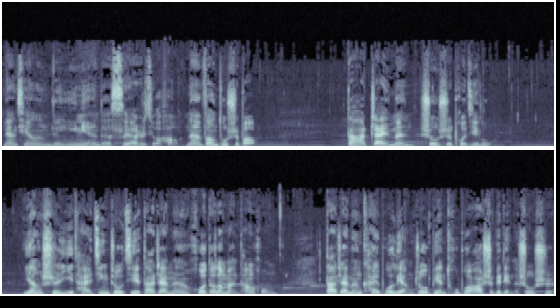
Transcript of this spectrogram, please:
两千零一年的四月二十九号，《南方都市报》大宅门收视破纪录。央视一台金周界《大宅门》获得了满堂红，《大宅门》开播两周便突破二十个点的收视，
